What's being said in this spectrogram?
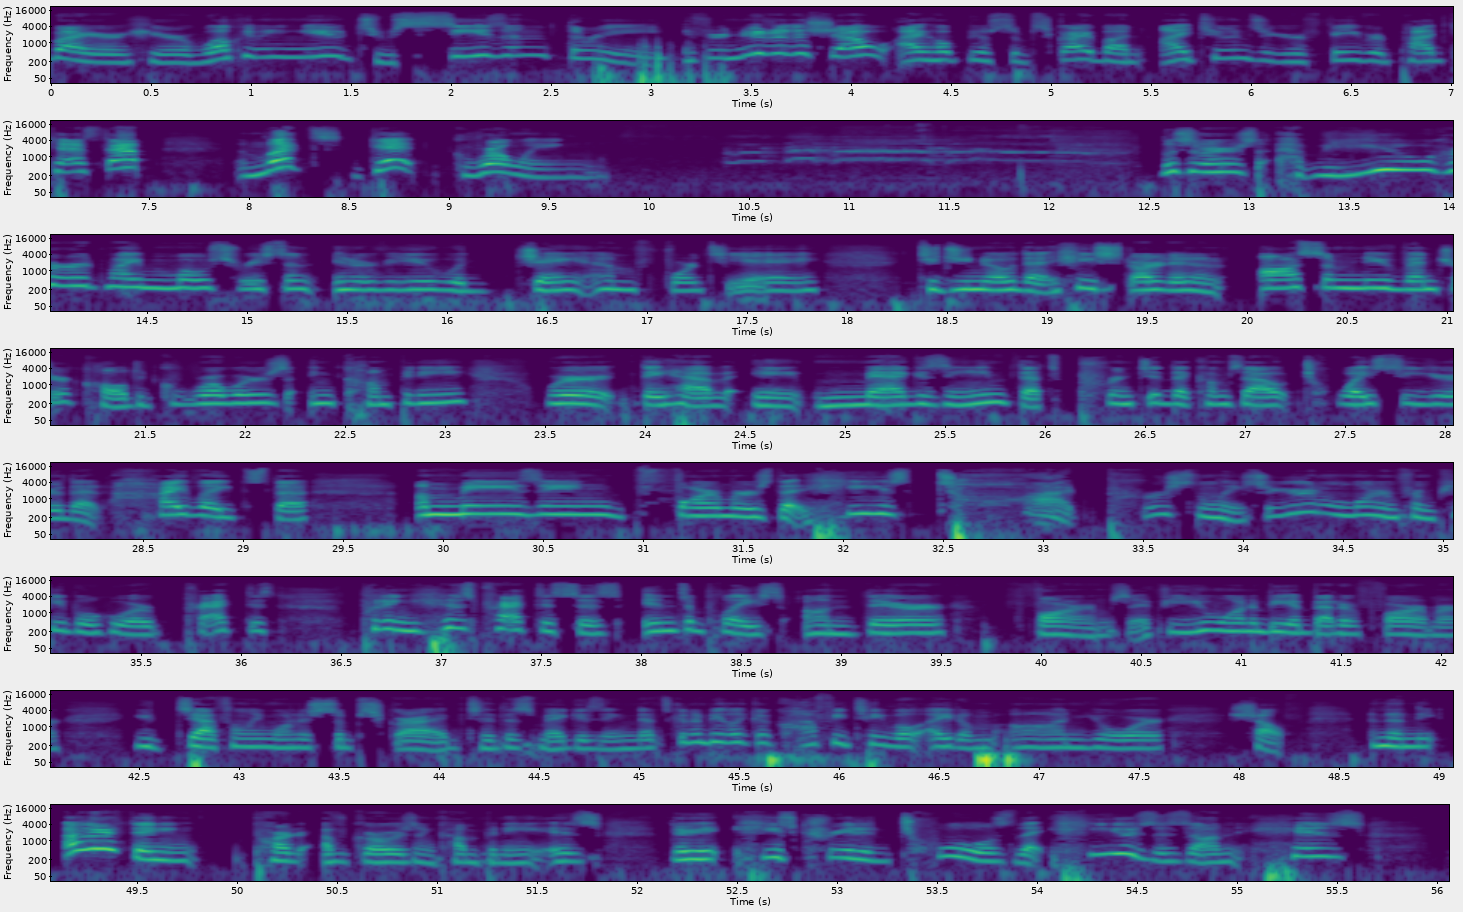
Rebuyer here, welcoming you to season three. If you're new to the show, I hope you'll subscribe on iTunes or your favorite podcast app, and let's get growing. Listeners, have you heard my most recent interview with J.M. Fortier? Did you know that he started an awesome new venture called Growers and Company, where they have a magazine that's printed that comes out twice a year that highlights the amazing farmers that he's taught personally. So you're going to learn from people who are practice putting his practices into place on their farms. If you want to be a better farmer, you definitely want to subscribe to this magazine. That's going to be like a coffee table item on your shelf. And then the other thing part of Growers and Company is there he's created tools that he uses on his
